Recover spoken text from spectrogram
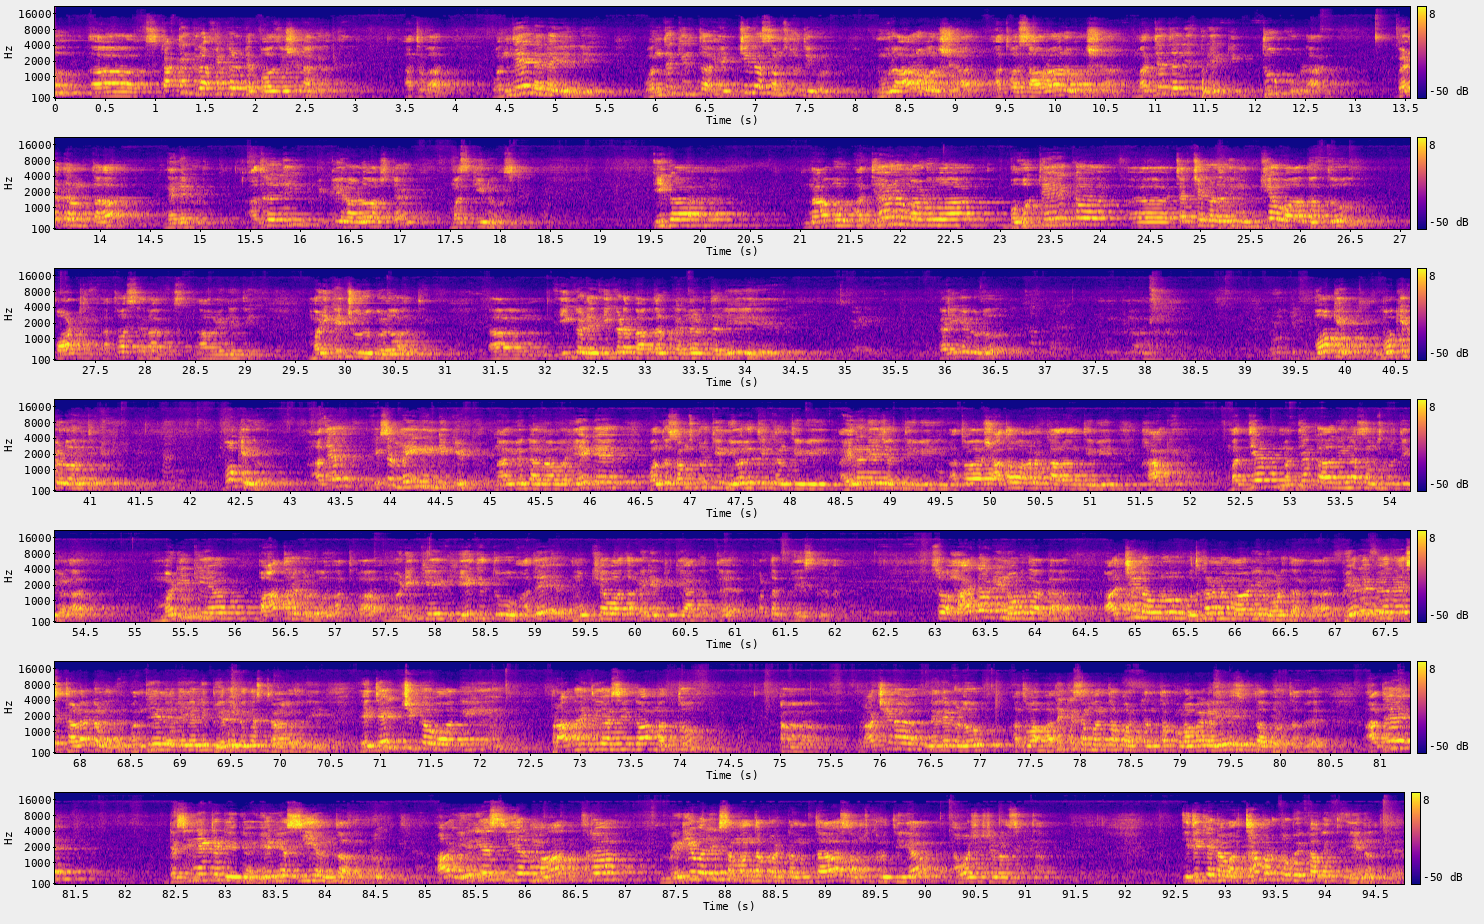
ಸ್ಟಾಟಿಗ್ರಾಫಿಕಲ್ ಡೆಪಾಸಿಷನ್ ಆಗಿರುತ್ತೆ. ಅಥವಾ ಒಂದೇ ನೆಲೆಯಲ್ಲಿ ಒಂದಕ್ಕಿಂತ ಹೆಚ್ಚಿನ ಸಂಸ್ಕೃತಿಗಳು ನೂರಾರು ವರ್ಷ ಅಥವಾ ಸಾವಿರಾರು ವರ್ಷ ಮಧ್ಯದಲ್ಲಿ ಬ್ರೇಕ್ ಇದ್ದು ಕೂಡ ಬೆಳೆದಂತಹ ನೆಲೆಗಳು. ಅದರಲ್ಲಿ ಪಿಕ್ಲಿಹಾಳು ಅಷ್ಟೇ, ಮಸ್ಕಿನೂ ಅಷ್ಟೇ. ಈಗ ನಾವು ಅಧ್ಯಯನ ಮಾಡುವ ಬಹುತೇಕ ಚರ್ಚೆಗಳಲ್ಲಿ ಮುಖ್ಯವಾದದ್ದು ಪಾಟ್ರಿ ಅಥವಾ ಸೆರಾಮಿಕ್ಸ್. ನಾವೇನಿದ್ವಿ ಮಡಿಕೆ ಚೂರುಗಳು ಅಂತೀವಿ. ಈ ಕಡೆ ಈ ಕಡೆ ಭಾಗದಲ್ಲಿ ಕನ್ನಡದಲ್ಲಿ, ಗಡಿಗೆಗಳು ಆ, ಬೋಕೆ, ಬೋಕೆಗಳು ಅಂತೀವಿ. ಬೋಕೆಗಳು. ಅದೇ ಇಟ್ಸ್ ಅ ಮೈನ್ ಇಂಡಿಕೇಟರ್ ನಾವೀಗ ನಾವು ಹೇಗೆ ಒಂದು ಸಂಸ್ಕೃತಿ ನಿಯೋಲಿತಿಕ್ ಅಂತೀವಿ ಐರನ್ ಏಜ್ ಅಂತೀವಿ ಅಥವಾ ಶಾತವಾಹನ ಕಾಲ ಅಂತೀವಿ, ಹಾಗೆ. ಮಧ್ಯ, ಮಧ್ಯಕಾಲೀನ ಸಂಸ್ಕೃತಿಗಳ ಮಡಿಕೆಯ ಪಾತ್ರಗಳು ಅಥವಾ ಮಡಿಕೆ ಹೇಗಿತ್ತು ಅದೇ ಮುಖ್ಯವಾದ ಐಡೆಂಟಿಟಿ ಆಗುತ್ತೆ at the base level so ಹಾಗಾಗಿ ನೋಡಿದಾಗ ಅಜ್ಜಿನವರು ಉತ್ಖನನ ಮಾಡಿ ನೋಡಿದಾಗ ಬೇರೆ ಬೇರೆ ಸ್ಥಳಗಳಲ್ಲಿ, ಒಂದೇ ನೆಲೆಯಲ್ಲಿ ಬೇರೆ ಬೇರೆ ಸ್ಥಳಗಳಲ್ಲಿ ಯಥೇಚ್ಛಿಕವಾಗಿ ಪ್ರಾಗೈತಿಹಾಸಿಕ ಮತ್ತು ಪ್ರಾಚೀನ ನೆಲೆಗಳು ಅಥವಾ ಅದಕ್ಕೆ ಸಂಬಂಧಪಟ್ಟಂಥ ಪುರಾವೆಗಳೇ ಸಿಗ್ತಾ ಬರ್ತವೆ ಅದೇ ಡೆಸಿಗ್ನೇಟೆಡ್ ಏರಿಯಾ ಏರಿಯಾ ಸಿ ಅಂತ ಅವರು ಆ ಏರಿಯಾ ಸಿ ಅಲ್ಲಿ ಮಾತ್ರ ಮೆಡಿಯವಲಿಗೆ ಸಂಬಂಧಪಟ್ಟಂಥ ಸಂಸ್ಕೃತಿಯ ಅವಶೇಷಗಳು ಸಿಗ್ತವೆ. ಇದಕ್ಕೆ ನಾವು ಅರ್ಥ ಮಾಡ್ಕೋಬೇಕಾಗುತ್ತೆ ಏನಂದರೆ,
